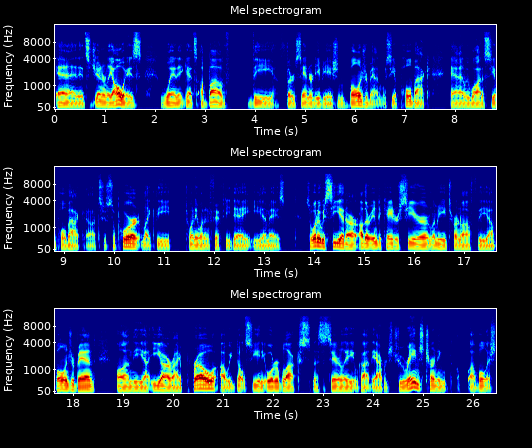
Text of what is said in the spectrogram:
and it's generally always when it gets above the third standard deviation Bollinger Band. We see a pullback, and we want to see a pullback uh, to support like the 21 and 50 day EMAs. So what do we see at our other indicators here? Let me turn off the uh, Bollinger Band on the uh, ERI Pro. Uh, we don't see any order blocks necessarily. We've got the average true range turning uh, bullish.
